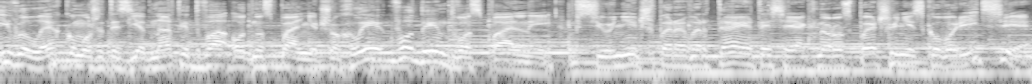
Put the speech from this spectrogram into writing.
і ви легко можете з'єднати два односпальні чохли в один двоспальний. Всю ніч перевертаєтеся, як на розпеченій сковорідці.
